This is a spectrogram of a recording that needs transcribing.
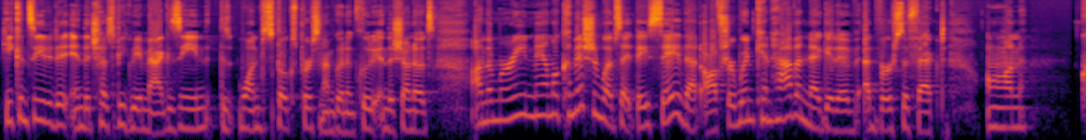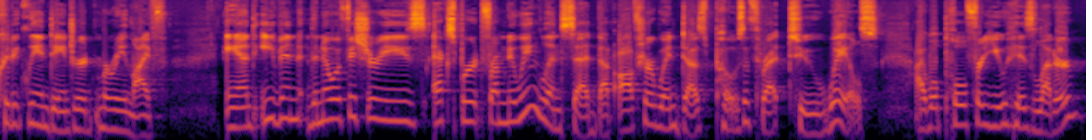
He conceded it in the Chesapeake Bay magazine. The one spokesperson, I'm going to include it in the show notes. On the Marine Mammal Commission website, they say that offshore wind can have a negative adverse effect on critically endangered marine life. And even the NOAA fisheries expert from New England said that offshore wind does pose a threat to whales. I will pull for you his letter.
